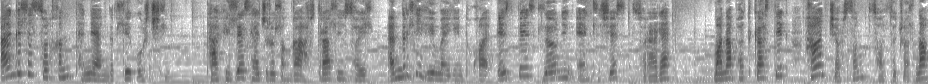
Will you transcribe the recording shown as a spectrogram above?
Англи хэл сурах нь таны амьдралыг өөрчилнө. Та хэлээ сайжруулангаа Австралийн соёл, амьдралын хэв маягийн тухай SBS Learning English-с сураарай. Манай подкастыг хаач явсан сонсож болно.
